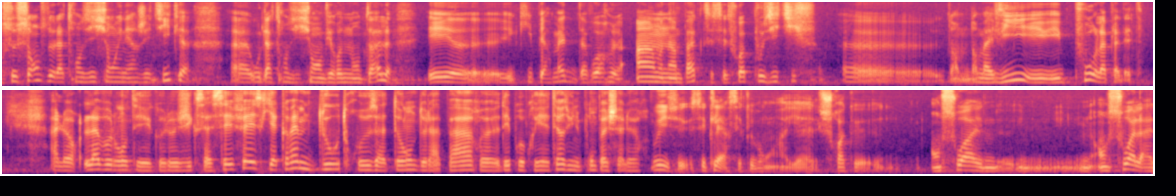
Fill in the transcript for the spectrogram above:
ce sens de la transition énergétique euh, ou de la transition environnementale euh, et, qui permettent d'avoir un, impact, cette fois positif, euh, dans, ma vie et, pour la planète. Alors, la volonté écologique, ça s'est fait. Est-ce qu'il y a quand même d'autres attentes de la part des propriétaires d'une pompe à chaleur? Oui, c'est clair. C'est que, bon, je crois que en soi, en soi la,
